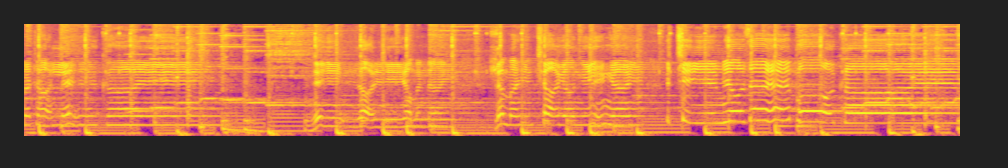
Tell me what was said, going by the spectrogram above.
လေခိုင်မြေရာရီရမနိုင်လက်မင်းချရငင်းငိုင်းအချစ်ရင်မျောစေပေါ်ခိုင်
